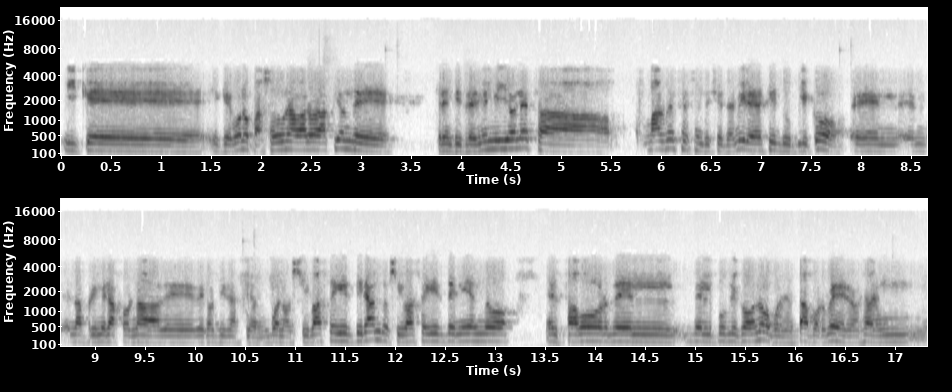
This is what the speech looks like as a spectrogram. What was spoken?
y que, y que bueno, pasó de una valoración de 33.000 millones a más de 67.000, es decir, duplicó en, la primera jornada de, de, cotización. Bueno, si va a seguir tirando, si va a seguir teniendo el favor del, del público o no, pues está por ver. O sea, un,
